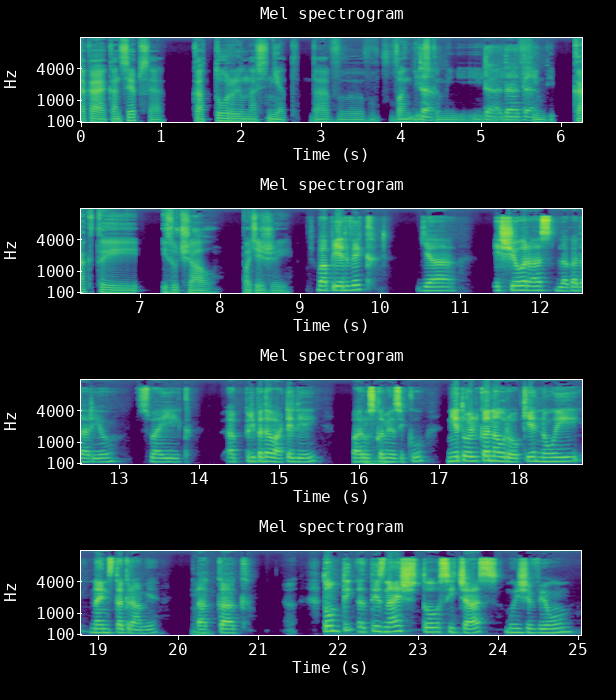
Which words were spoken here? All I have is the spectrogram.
такая концепция, которой у нас нет, да, в, в- в Да, английском и, и- да, и да, в да. хинди. Как ты изучал падежи? Во-первых, я еще раз благодарю своих а, преподавателей по русскому Мгм. языку не только на уроке, но и на Инстаграме, Мгм. так как а, Том, ты, а, ты знаешь, что сейчас мы живем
